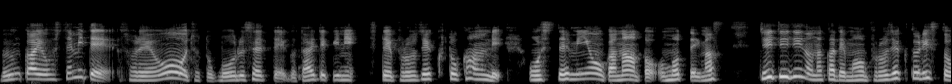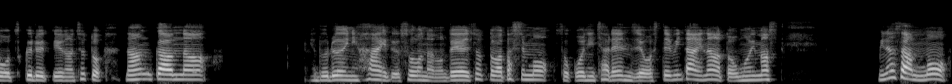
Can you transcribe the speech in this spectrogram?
分解をしてみて、それをちょっとゴール設定具体的にしてプロジェクト管理をしてみようかなと思っています。GTD の中でもプロジェクトリストを作るっていうのはちょっと難関な部類に入るそうなので、ちょっと私もそこにチャレンジをしてみたいなと思います。皆さんも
